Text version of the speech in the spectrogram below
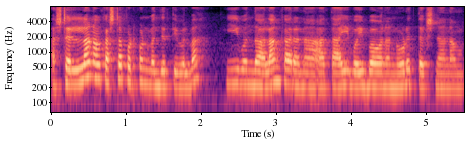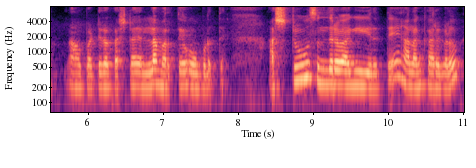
ಅಷ್ಟೆಲ್ಲ ನಾವು ಕಷ್ಟಪಟ್ಕೊಂಡು ಬಂದಿರ್ತೀವಲ್ವ? ಈ ಒಂದು ಅಲಂಕಾರನ, ಆ ತಾಯಿ ವೈಭವನ ನೋಡಿದ ತಕ್ಷಣ ನಮ್ಮ ನಾವು ಪಟ್ಟಿರೋ ಕಷ್ಟ ಎಲ್ಲ ಮರ್ತೇ ಹೋಗ್ಬಿಡುತ್ತೆ. ಅಷ್ಟೂ ಸುಂದರವಾಗಿ ಇರುತ್ತೆ ಅಲಂಕಾರಗಳು.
